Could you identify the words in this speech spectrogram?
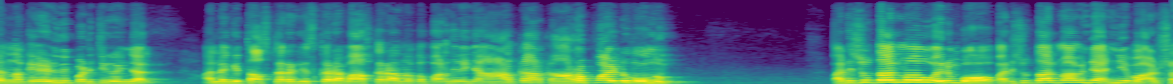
എന്നൊക്കെ എഴുതി പഠിച്ചു കഴിഞ്ഞാൽ അല്ലെങ്കിൽ തസ്കര കിസ്കര ഭാസ്കര എന്നൊക്കെ പറഞ്ഞു കഴിഞ്ഞാൽ ആൾക്കാർക്ക് അറപ്പായിട്ട് തോന്നും. പരിശുദ്ധാത്മാവ് വരുമ്പോൾ പരിശുദ്ധാത്മാവിന്റെ അന്യഭാഷ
